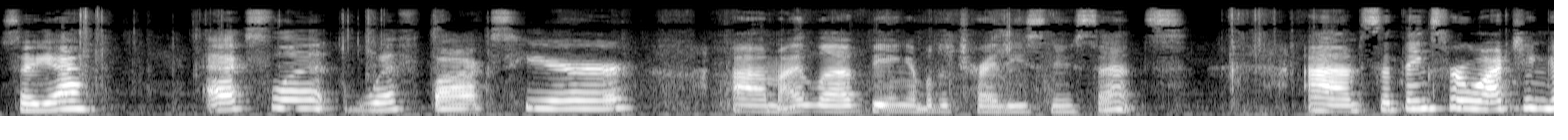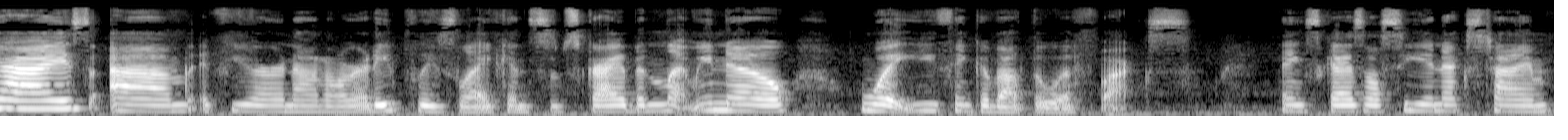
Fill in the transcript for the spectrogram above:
so yeah excellent whiff box here um, I love being able to try these new scents um, so thanks for watching, guys. Um, if you are not already, please like and subscribe and let me know what you think about the Whiff Box. Thanks, guys. I'll see you next time.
